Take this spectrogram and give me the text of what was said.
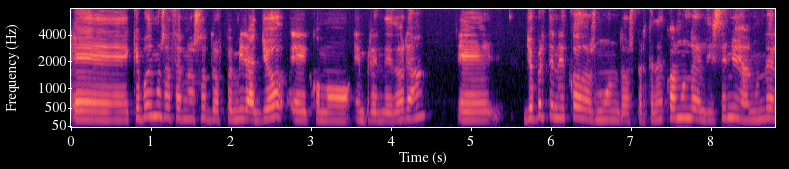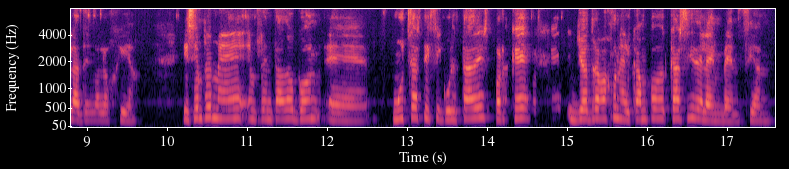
Eh, ¿Qué podemos hacer nosotros? Pues mira, yo eh, como emprendedora, eh, yo pertenezco a dos mundos, pertenezco al mundo del diseño y al mundo de la tecnología. Y siempre me he enfrentado con muchas dificultades porque yo trabajo en el campo casi de la invención.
